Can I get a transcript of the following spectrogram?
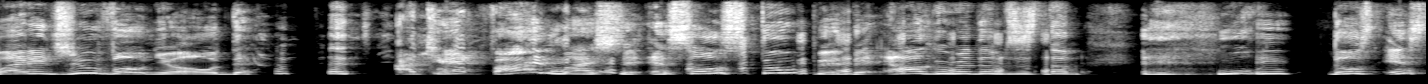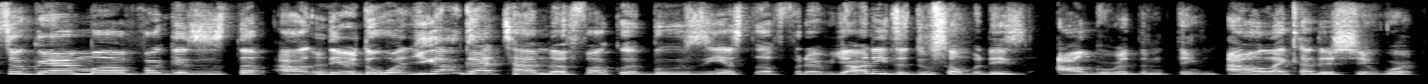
Why didn't you vote in your own damn? I can't find my shit. It's so stupid. The algorithms and stuff. Who, those Instagram motherfuckers and stuff out there. The one you all got time to fuck with boozy and stuff, whatever. Y'all need to do something with these algorithm things. I don't like how this shit works.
